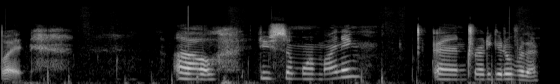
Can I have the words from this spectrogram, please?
But I'll do some more mining and try to get over there.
